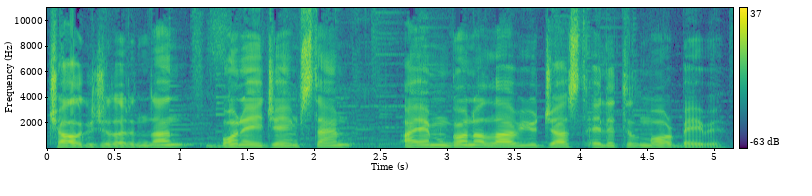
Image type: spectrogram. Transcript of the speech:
çalgıcılarından Bonnie James'ten I Am Gonna Love You Just A Little More Baby.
